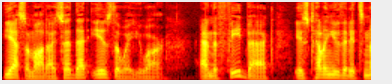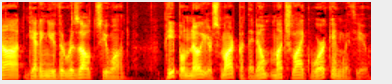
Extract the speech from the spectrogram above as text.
Yes, Ahmad, I said, that is the way you are. And the feedback is telling you that it's not getting you the results you want. People know you're smart, but they don't much like working with you.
